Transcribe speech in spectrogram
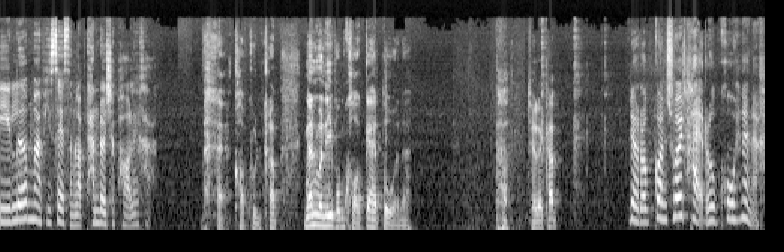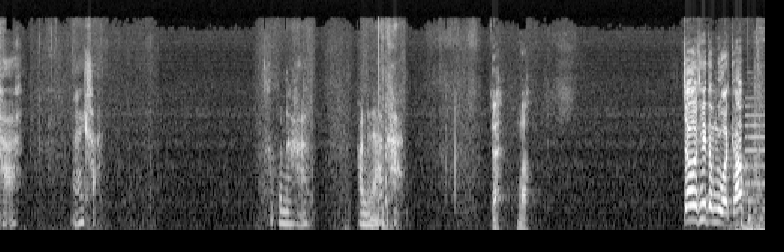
นี้เลือกมาพิเศษสำหรับท่านโดยเฉพาะเลยค่ะ ขอบคุณครับ งั้นวันนี้ผมขอแก้ตัวนะอะเชิญเลยครับ เดี๋ยวรบกวนช่วยถ่ายรูปคู่ให้หน่อยนะคะ ได้ค่ะ ขอบคุณนะคะ ขออนุญาตค่ะอะมา เจ้าหน้าที่ตำรวจครับ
